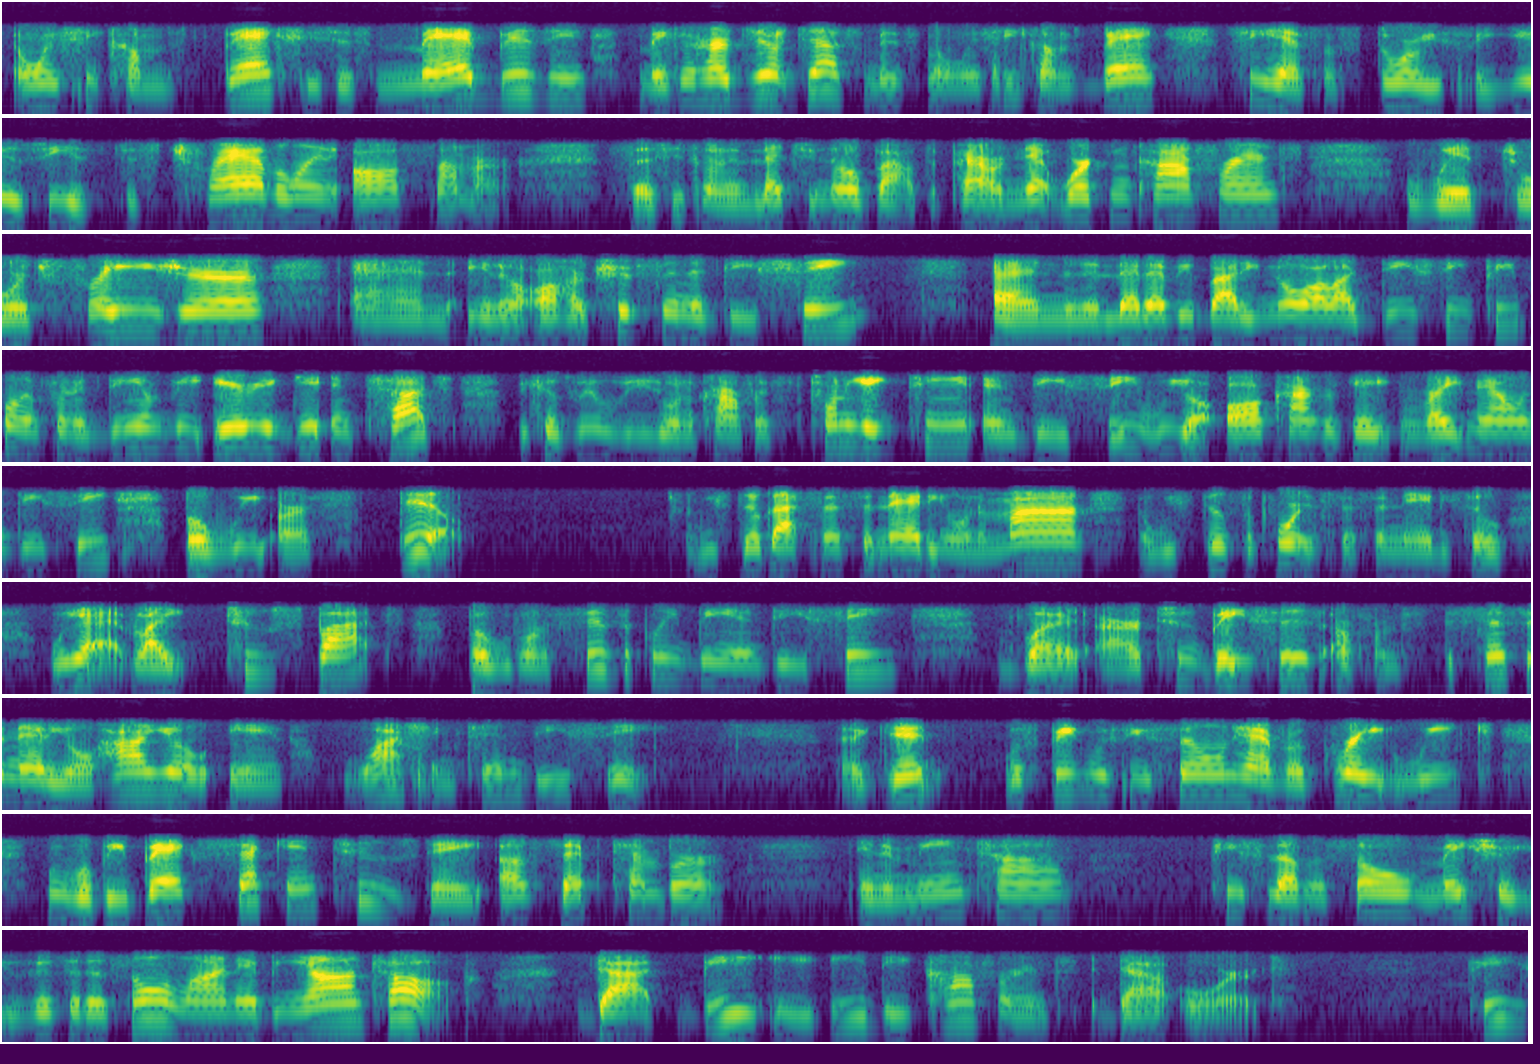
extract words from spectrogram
And when she comes back, she's just mad busy making her adjustments. But when she comes back, she has some stories for you. She is just traveling all summer so she's going to let you know about the Power Networking Conference with George Fraser and, you know, all her trips into D.C. And let everybody know, all our D.C. people and from the DMV area, get in touch because we will be doing a conference 2018 in D.C. We are all congregating right now in D.C., but we are still we still got Cincinnati on the mind, and we still supporting Cincinnati. So we have like two spots but we're going to physically be in D.C., but our two bases are from Cincinnati, Ohio, and Washington, D.C. Again, we'll speak with you soon. Have a great week. We will be back second Tuesday of September. In the meantime, peace, love, and soul. Make sure you visit us online at beyondtalk.beedconference.org. Peace.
